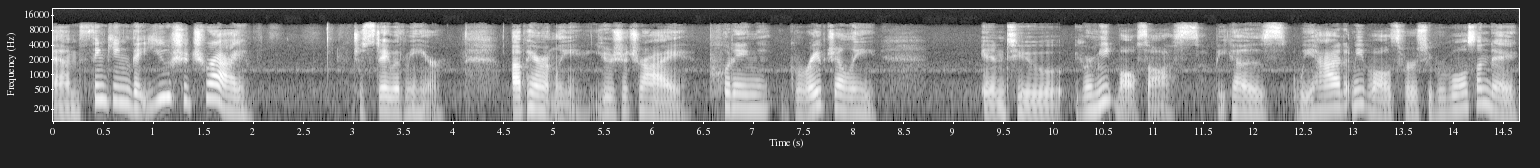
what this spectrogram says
am thinking that you should try, just stay with me here. Apparently, you should try putting grape jelly into your meatball sauce because we had meatballs for Super Bowl Sunday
